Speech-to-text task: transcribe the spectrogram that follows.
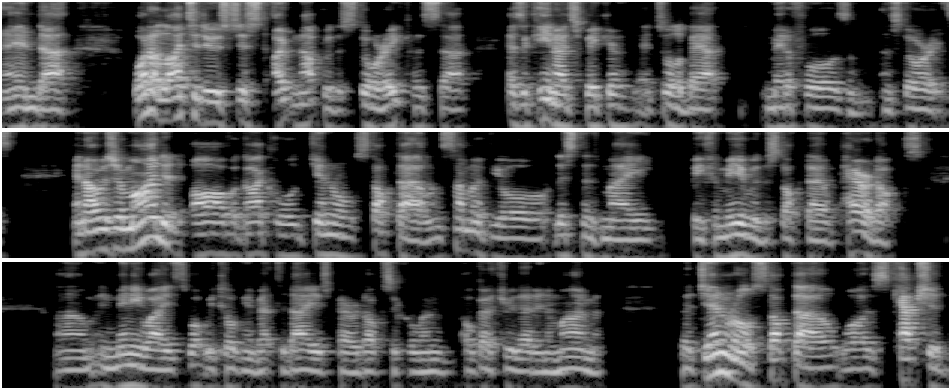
And uh, what I'd like to do is just open up with a story because uh, as a keynote speaker, it's all about metaphors and, and stories. And I was reminded of a guy called General Stockdale, and some of your listeners may be familiar with the Stockdale paradox. Um, in many ways, what we're talking about today is paradoxical, and I'll go through that in a moment. But General Stockdale was captured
